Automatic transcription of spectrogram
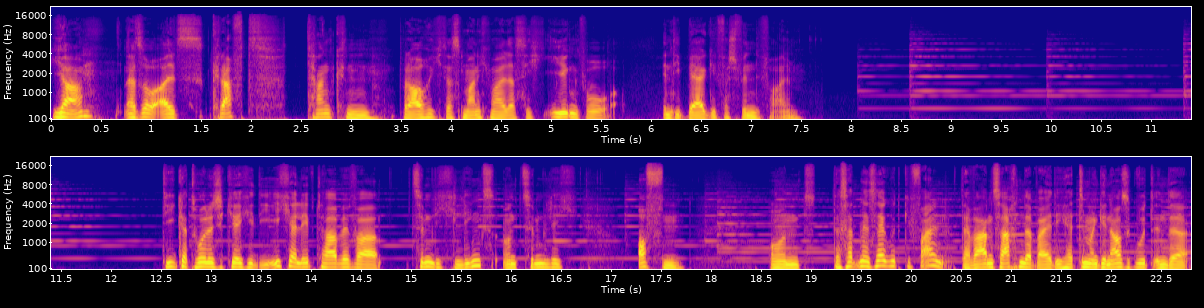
Ja, also als Krafttanken brauche ich das manchmal, dass ich irgendwo in die Berge verschwinde vor allem. Die katholische Kirche, die ich erlebt habe, war ziemlich links und ziemlich offen. Und das hat mir sehr gut gefallen. Da waren Sachen dabei, die hätte man genauso gut in der,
